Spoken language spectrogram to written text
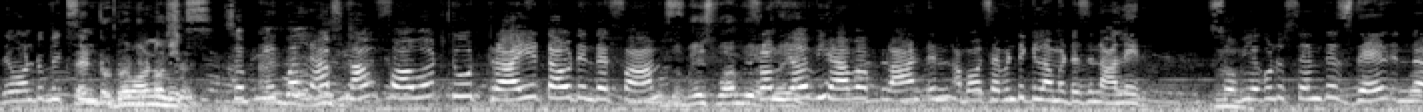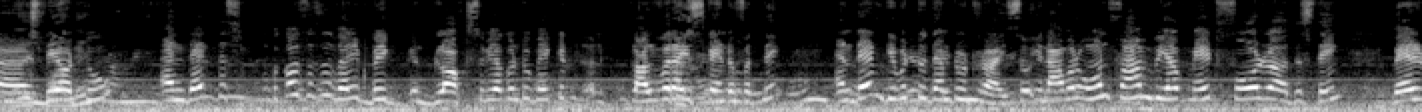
They want to mix 10 in. to They want to mix. So people uh, have come forward to try it out in their farms. The maize farm we are From here we have a plant in about 70 kilometers in Aler. So hmm. we are going to send this there in uh, a day or two. And then this, because this is a very big block, so we are going to make it pulverized kind of a thing. And then give it to them to try. So in our own farm we have made four uh, this thing, where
